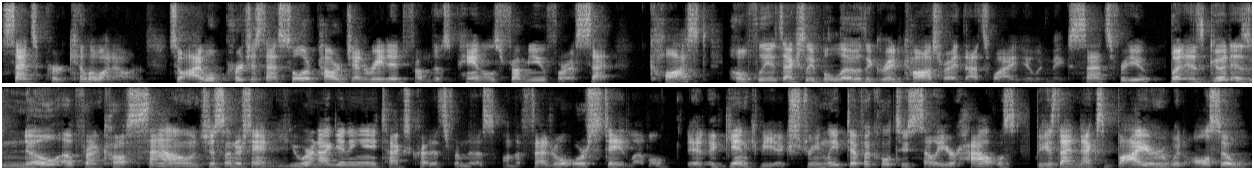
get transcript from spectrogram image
cents per kilowatt hour. So I will purchase that solar power generated from those panels from you for a set cost Hopefully, it's actually below the grid cost, right? That's why it would make sense for you. But as good as no upfront cost sounds, just understand you are not getting any tax credits from this on the federal or state level. It again can be extremely difficult to sell your house because that next buyer would also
